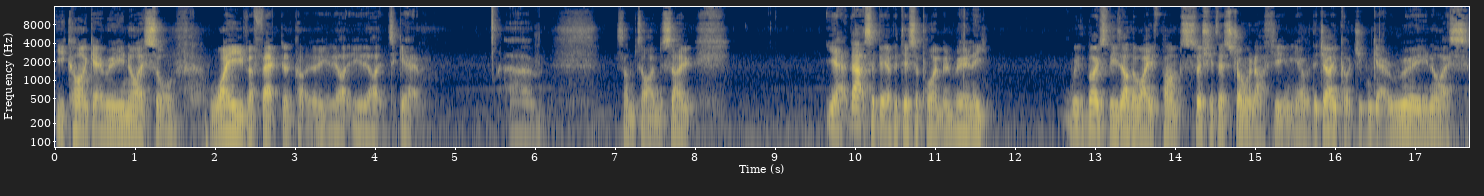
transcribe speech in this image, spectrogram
you can't get a really nice sort of wave effect that you like, you like to get um, sometimes. So yeah, that's a bit of a disappointment really. With most of these other wave pumps, especially if they're strong enough, you, you know, with the Jecod you can get a really nice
